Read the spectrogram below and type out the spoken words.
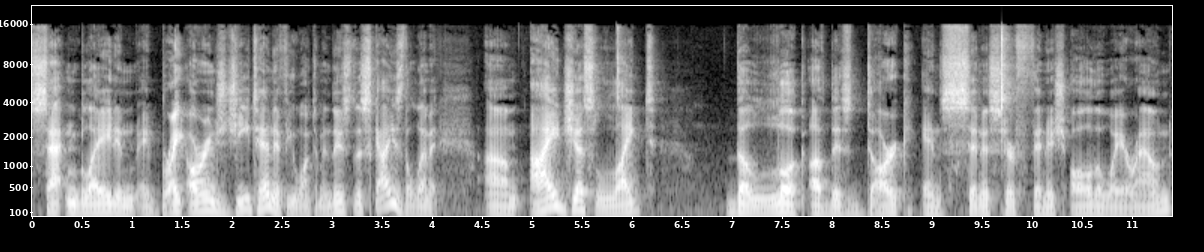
satin blade and a bright orange G10 if you want to. I mean, there's the sky's the limit. Um, I just liked the look of this dark and sinister finish all the way around.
